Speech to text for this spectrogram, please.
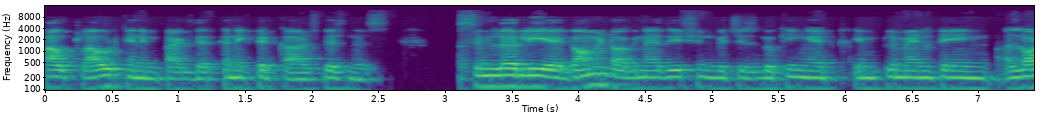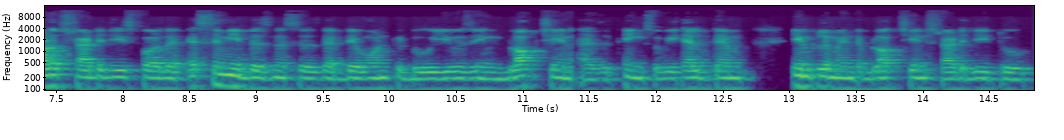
how cloud can impact their connected cars business. Similarly, a government organization which is looking at implementing a lot of strategies for the SME businesses that they want to do using blockchain as a thing. So we help them implement a blockchain strategy to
